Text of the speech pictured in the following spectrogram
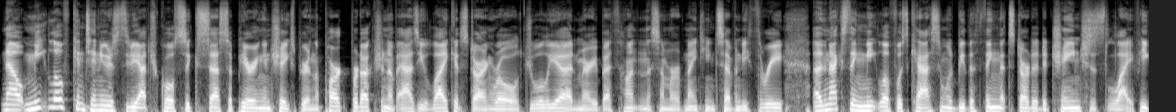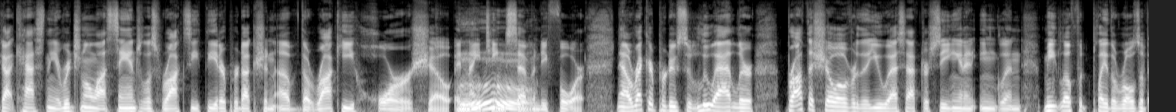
Now, Meatloaf continued his theatrical success appearing in Shakespeare in the Park production of As You Like It, starring Raul Julia and Mary Beth Hurt in the summer of 1973. Uh, the next thing Meatloaf was cast in would be the thing that started to change his life. He got cast in the original Los Angeles Roxy Theater production of The Rocky Horror Show in 1974. Now, record producer Lou Adler brought the show over to the U.S. after seeing it in England. Meatloaf would play the roles of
